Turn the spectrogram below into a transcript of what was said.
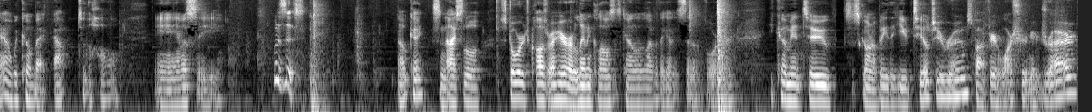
Now we come back out to the hall and let's see, what is this? Okay, it's a nice little storage closet right here, or linen closet. It's kind of like what they got it set up for. You come into, this is gonna be the utility room, spot for your washer and your dryer.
